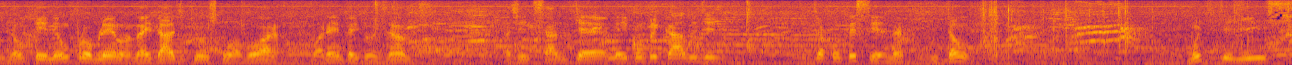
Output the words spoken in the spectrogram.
E não tem nenhum problema na idade que eu estou agora, 42 anos, a gente sabe que é meio complicado de, de acontecer, né? Então, muito feliz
